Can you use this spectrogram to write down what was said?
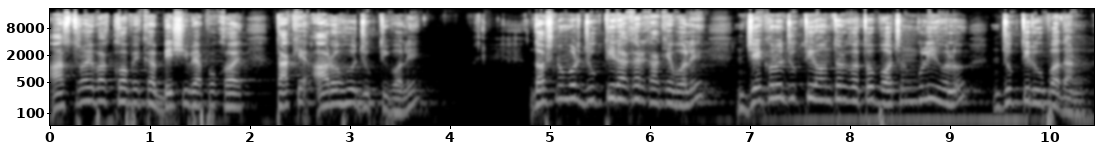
আশ্রয়, বাক্য অপেক্ষা বেশি ব্যাপক হয়, তাকে আরোহ যুক্তি বলে। দশ নম্বর যুক্তির আকার কাকে বলে? যে কোনো যুক্তির অন্তর্গত বচনগুলি হল যুক্তির উপাদান।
